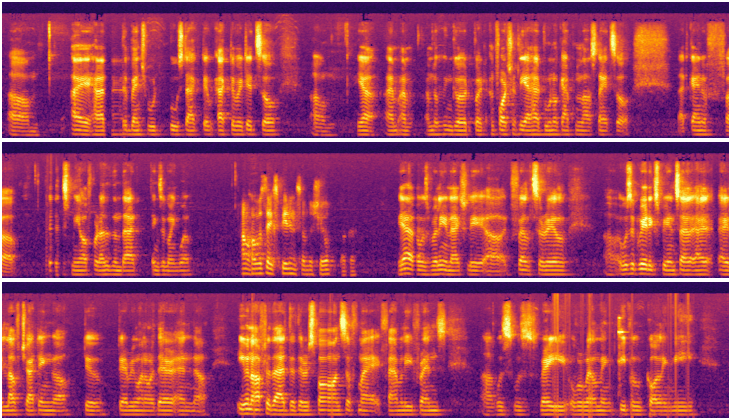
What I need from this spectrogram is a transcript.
um, I had the bench boost active activated. So um, yeah, I'm, I'm, I'm looking good. But unfortunately, I had Bruno captain last night, so that kind of uh, pissed me off. But other than that, things are going well. How, how was the experience on the show? Okay. Yeah, it was brilliant. Actually, uh, it felt surreal. Uh, it was a great experience. I I, I love chatting uh, to to everyone over there, and uh, even after that, the, the response of my family, friends, uh, was was very overwhelming. People calling me,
